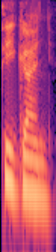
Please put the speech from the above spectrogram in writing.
Тигань.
